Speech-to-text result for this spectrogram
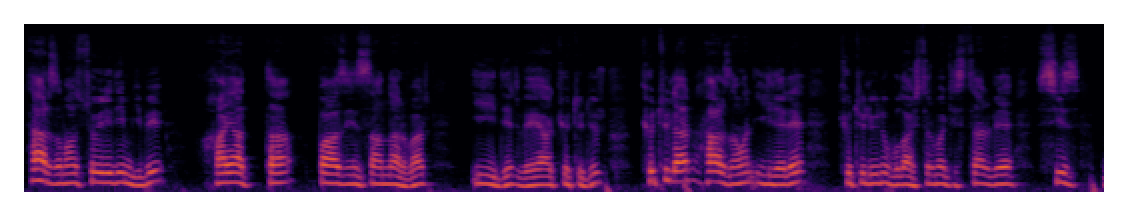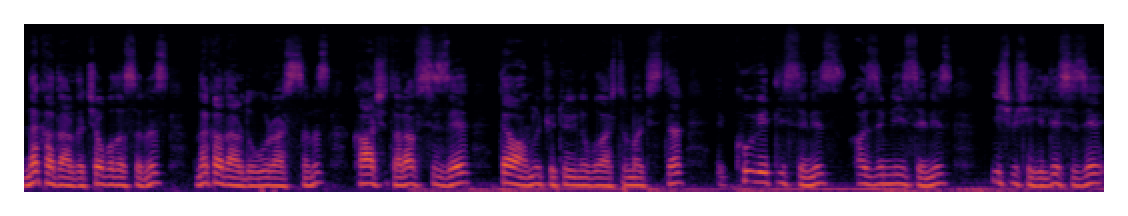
her zaman söylediğim gibi hayatta bazı insanlar var. İyidir veya kötüdür. Kötüler her zaman iyilere kötülüğünü bulaştırmak ister ve siz ne kadar da çabalasanız, ne kadar da uğraşsanız karşı taraf size devamlı kötülüğünü bulaştırmak ister. E, Kuvvetliyseniz, azimliyseniz hiçbir şekilde size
